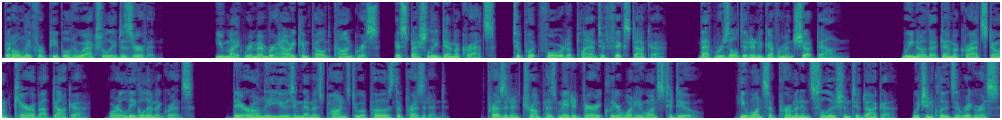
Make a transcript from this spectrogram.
But only for people who actually deserve it. You might remember how he compelled Congress, especially Democrats, to put forward a plan to fix DACA. That resulted in a government shutdown. We know that Democrats don't care about DACA, or illegal immigrants. They are only using them as pawns to oppose the president. President Trump has made it very clear what he wants to do. He wants a permanent solution to DACA, which includes a rigorous,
